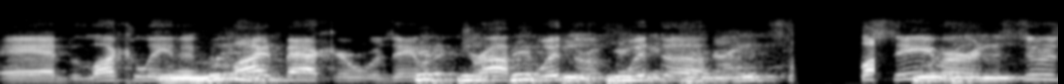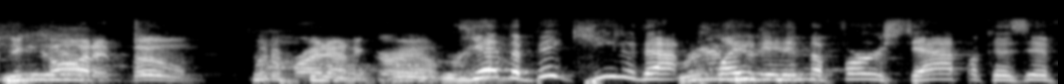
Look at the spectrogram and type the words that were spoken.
and luckily the linebacker was able to drop with the with the receiver, and as soon as he caught it, boom, put him right on the ground. Yeah, the big key to that play in the first half because if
